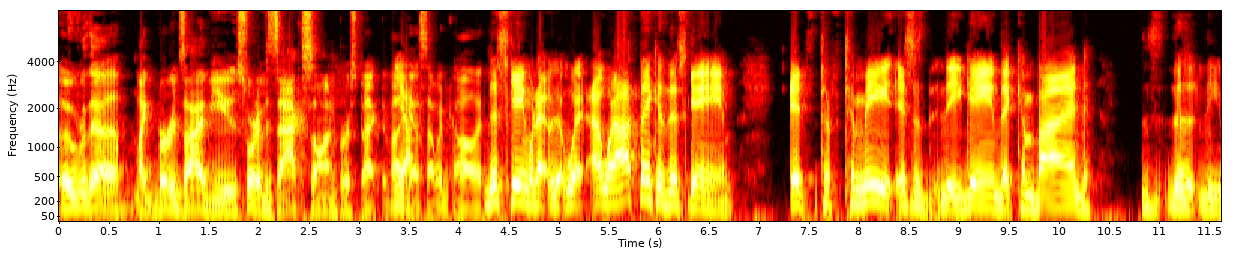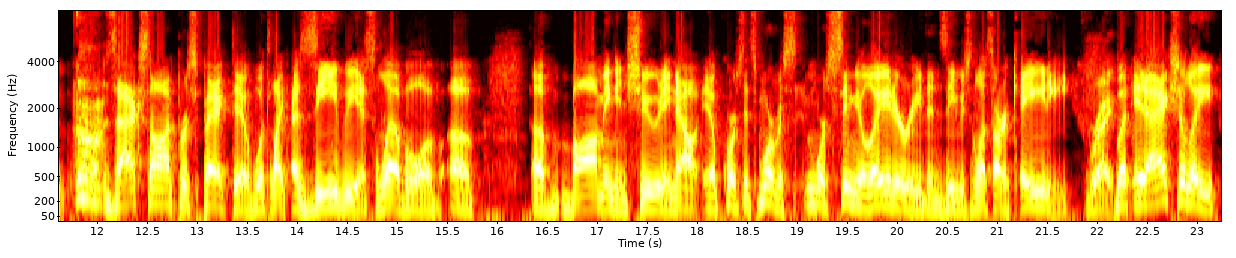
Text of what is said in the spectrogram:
over the like bird's eye view, sort of Zaxxon perspective, I Yeah. guess I would call it. this game when I when I- think of this game, it to, to me this is the game that combined the the Zaxxon perspective with like a Xevious level of of of bombing and shooting. Now, of course, it's more of a more simulatory than Xevious and less arcadey. Right. But it actually,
